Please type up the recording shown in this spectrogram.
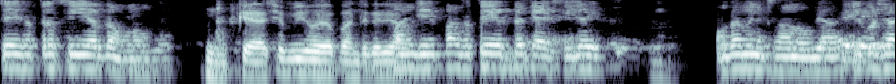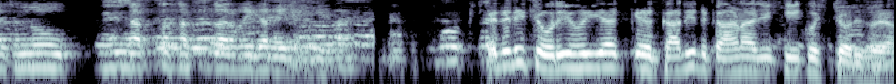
ਤੇ 70 ਅੱਸੀ ਹਜ਼ਾਰ ਦਾ ਹੁਣ ਹੋ ਗਿਆ। ਹੂੰ, ਕੈਸ਼ ਵੀ ਹੋਇਆ 5000 ਪੰਜ ਪੰਜ ਸੱਤ ਹਜ਼ਾਰ ਰੁਪਏ ਕੈਸ਼ ਸੀਗਾ ਜੀ। ਉਹਦਾ ਵੀ ਨੁਕਸਾਨ ਹੋ ਗਿਆ। ਇਹ ਪ੍ਰਸ਼ਾਸਨ ਨੂੰ ਸਖਤ ਤੋਂ ਸਖਤ ਕਾਰਵਾਈ ਕਰਨੀ ਚਾਹੀਦੀ ਹੈ। ਇਹ ਜਿਹੜੀ ਚੋਰੀ ਹੋਈ ਆ ਕਿ- ਕਾਹਦੀ ਦੁਕਾਨ ਆ ਜੀ? ਕੀ ਕੁਝ ਚੋਰੀ ਹੋਇਆ?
